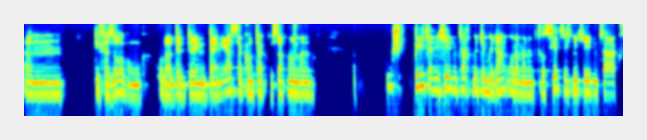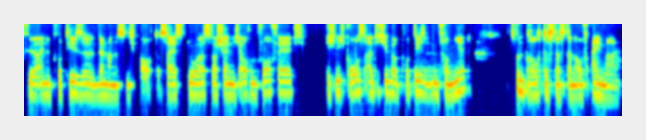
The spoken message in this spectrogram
Ähm, die Versorgung oder de, de, dein erster Kontakt. Ich sag mal, man spielt ja nicht jeden Tag mit dem Gedanken oder man interessiert sich nicht jeden Tag für eine Prothese, wenn man es nicht braucht. Das heißt, du hast wahrscheinlich auch im Vorfeld dich nicht großartig über Prothesen informiert und brauchtest das dann auf einmal.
